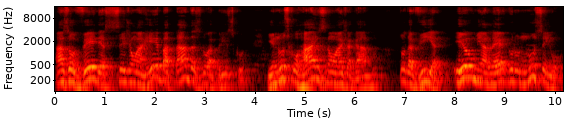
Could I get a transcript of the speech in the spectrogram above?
as ovelhas sejam arrebatadas do aprisco, e nos currais não haja gado. Todavia, eu me alegro no Senhor,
